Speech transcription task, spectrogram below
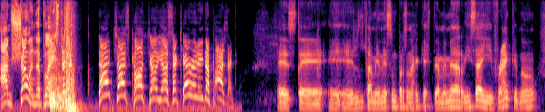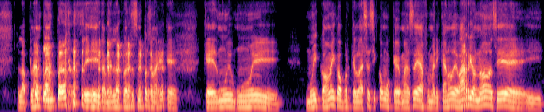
I'm showing the place to. That just cost you your security deposit. Este, eh, él también es un personaje que también me da risa y Frank, ¿no? La planta. planta. Sí, también la planta es un personaje que, que es muy, muy, muy cómico porque lo hace así como que más de afroamericano de barrio, ¿no? Así, y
